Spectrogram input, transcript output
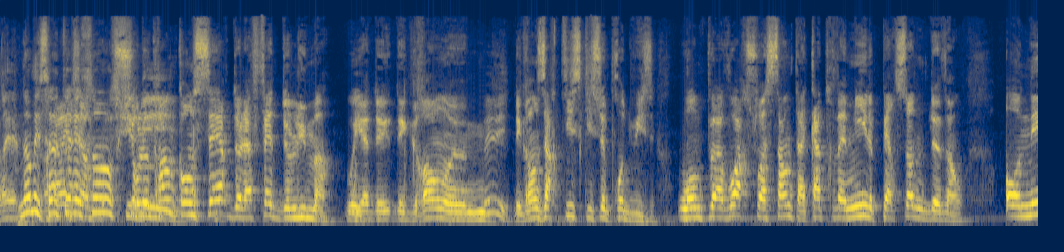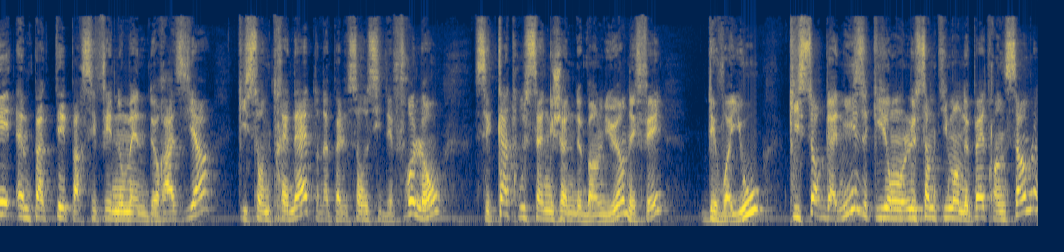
réelles. Non, mais c'est Par intéressant. exemple, ce qu'il sur le grand concert de la fête de l'UMA, où Oui. il y a des, des grands, euh, Oui. des grands artistes qui se produisent, où on peut avoir 60 à 80 000 personnes devant. On est impacté par ces phénomènes de razzia qui sont très nets. On appelle ça aussi des frelons. C'est quatre ou cinq jeunes de banlieue, en effet, des voyous, qui s'organisent, qui ont le sentiment de ne pas être ensemble,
